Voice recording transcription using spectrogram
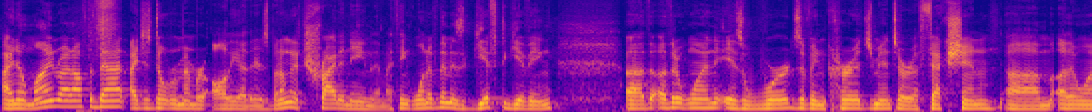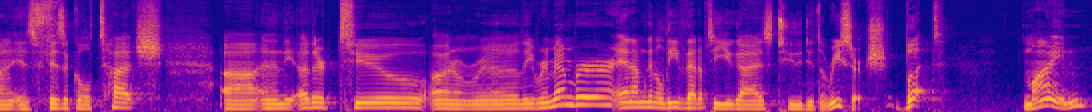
I know mine right off the bat. I just don't remember all the others, but I'm going to try to name them. I think one of them is gift giving. Uh, the other one is words of encouragement or affection. Um, other one is physical touch. Uh, and then the other two, I don't really remember. And I'm going to leave that up to you guys to do the research. But mine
